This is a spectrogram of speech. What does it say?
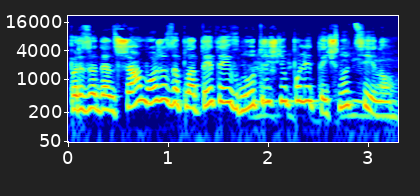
президент США може заплатити і внутрішню політичну ціну.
